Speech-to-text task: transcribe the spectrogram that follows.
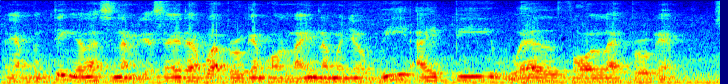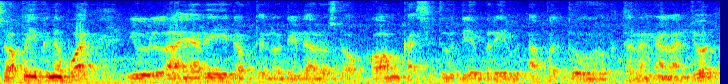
yang penting ialah senang je. Saya dah buat program online namanya VIP Well for Life Program. So apa you kena buat? You layari drnordindarus.com Kat situ dia beri apa tu keterangan lanjut.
